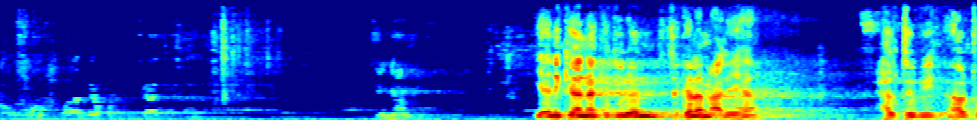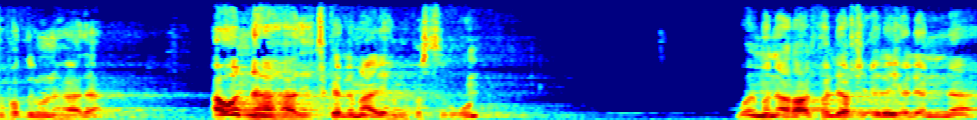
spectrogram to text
أمه ولم يقل في جهاد الحج. نعم. يعني كأنك تريد أن تتكلم عليها؟ هل تريد هل تفضلون هذا؟ أو أنها هذه تكلم عليها المفسرون؟ ومن أراد فليرجع إليها لأن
